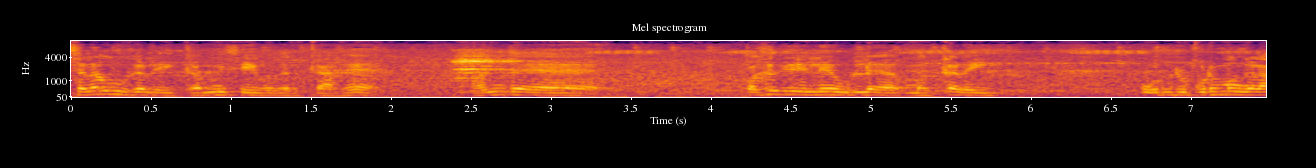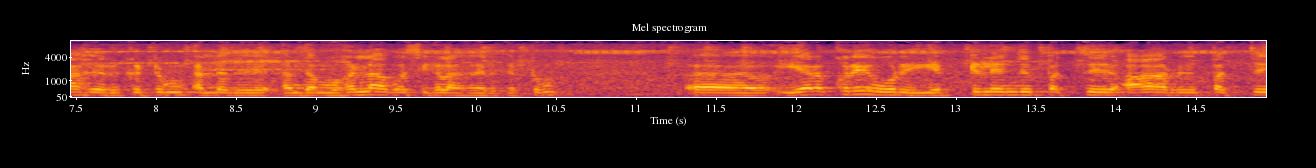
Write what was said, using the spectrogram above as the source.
செலவுகளை கம்மி செய்வதற்காக அந்த பகுதியிலே உள்ள மக்களை ஒன்று குடும்பங்களாக இருக்கட்டும் அல்லது அந்த முகல்லாவாசிகளாக இருக்கட்டும் ஏறக்குறைய ஒரு எட்டுலேருந்து பத்து ஆறு பத்து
